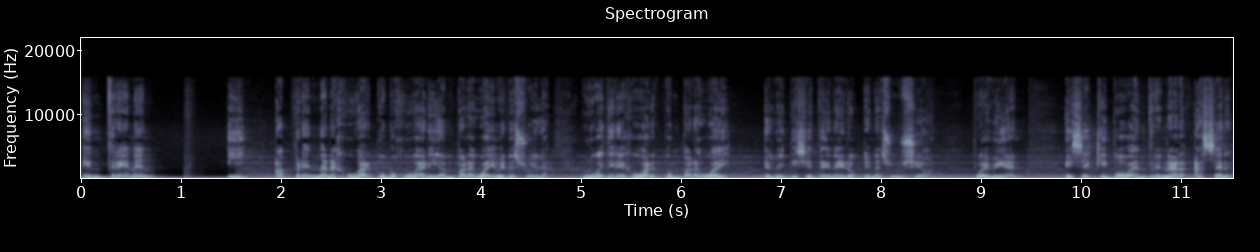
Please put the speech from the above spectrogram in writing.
entrenen y aprendan a jugar como jugarían Paraguay y Venezuela. Uruguay tiene que jugar con Paraguay el 27 de enero en Asunción. Pues bien, ese equipo va a entrenar a ser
